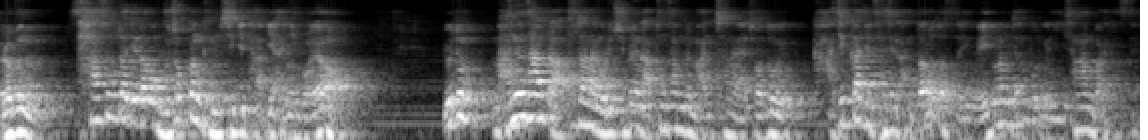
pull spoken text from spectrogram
여러분, 사순절이라고 무조건 금식이 답이 아니고요. 요즘 많은 사람들 아프잖아요. 우리 주변에 아픈 사람들 많잖아요. 저도 아직까지 사실 안 떨어졌어요. 왜 그런지 모르겠어요. 이상한 바이러스요.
